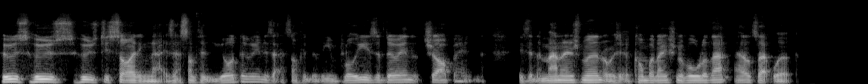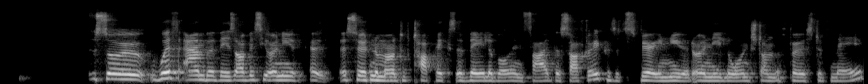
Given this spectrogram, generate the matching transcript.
who's who's who's deciding that? Is that something that you're doing? Is that something that the employees are doing at sharp end? Is it the management or is it a combination of all of that? How does that work? So with Amber, there's obviously only a, a, certain amount of topics available inside the software because it's very new. It only launched on the 1st of May.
